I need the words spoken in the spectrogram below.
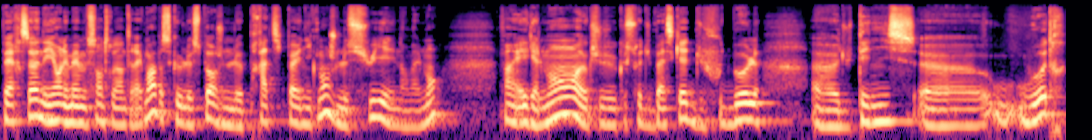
personnes ayant les mêmes centres d'intérêt que moi, parce que le sport, je ne le pratique pas uniquement, je le suis normalement. Enfin, également, euh, que, ce soit du basket, du football, euh, du tennis euh, ou, autre,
